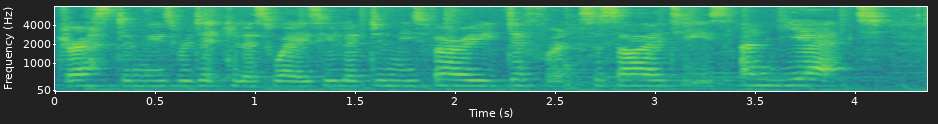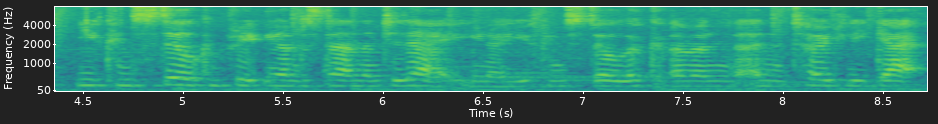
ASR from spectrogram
dressed in these ridiculous ways, who lived in these very different societies, and yet you can still completely understand them today. You know, you can still look at them and, and totally get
